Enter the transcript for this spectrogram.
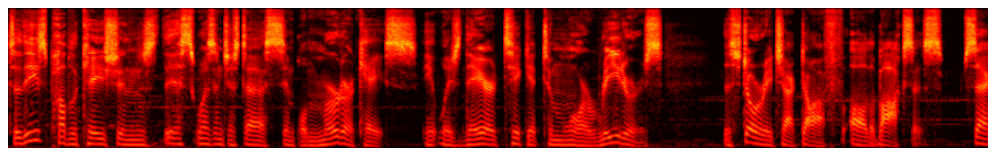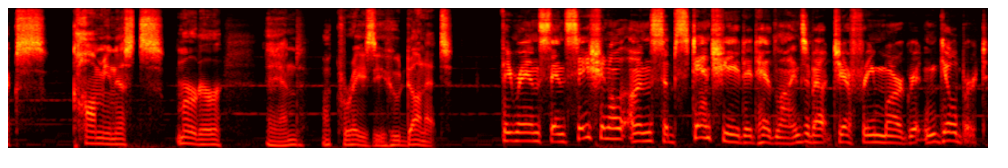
To these publications, this wasn't just a simple murder case, it was their ticket to more readers. The story checked off all the boxes sex, communists, murder, and a crazy whodunit. They ran sensational, unsubstantiated headlines about Jeffrey, Margaret, and Gilbert.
